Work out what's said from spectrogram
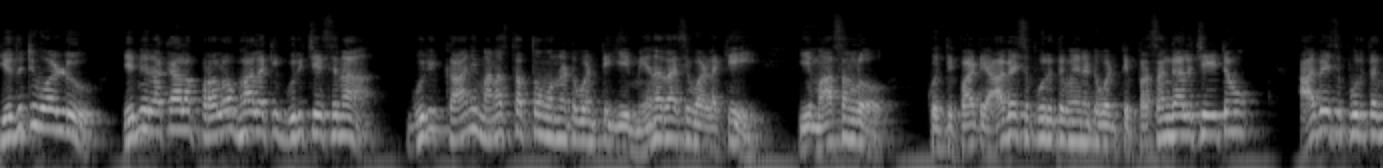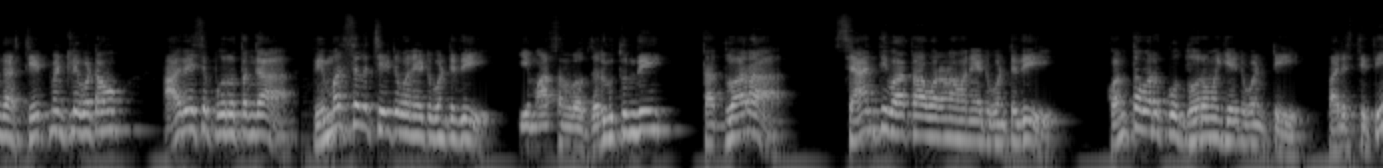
ఎదుటి వాళ్ళు ఎన్ని రకాల ప్రలోభాలకి గురి చేసినా గురి కాని మనస్తత్వం ఉన్నటువంటి ఈ మీనరాశి వాళ్ళకి ఈ మాసంలో కొద్దిపాటి ఆవేశపూరితమైనటువంటి ప్రసంగాలు చేయటం ఆవేశపూరితంగా స్టేట్మెంట్లు ఇవ్వటం ఆవేశపూరితంగా విమర్శలు చేయటం అనేటువంటిది ఈ మాసంలో జరుగుతుంది. తద్వారా శాంతి వాతావరణం అనేటువంటిది కొంతవరకు దూరమయ్యేటువంటి పరిస్థితి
